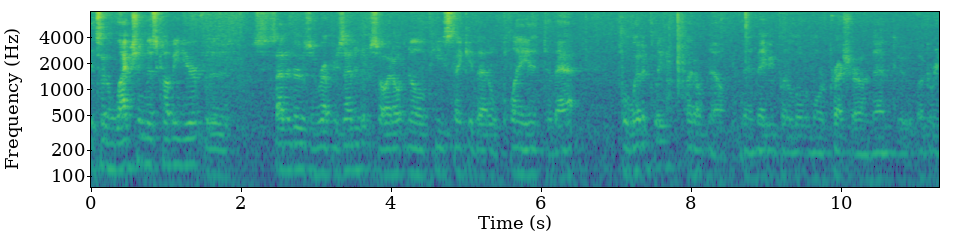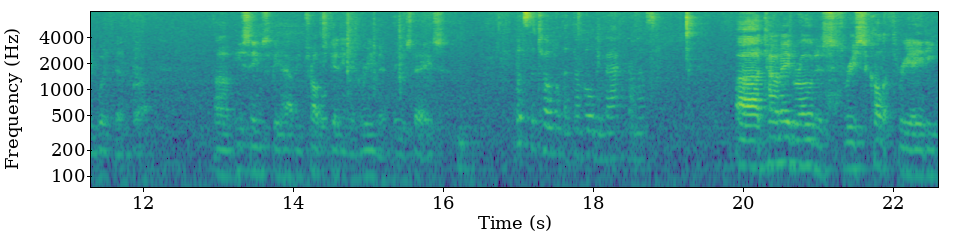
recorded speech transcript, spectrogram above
It's an election this coming year for the senators and representatives, so I don't know if he's thinking that'll play into that politically. I don't know. And maybe put a little more pressure on them to agree with him, but um, he seems to be having trouble getting agreement these days. What's the total that they're holding back from us? Uh, Town Aid Road is three, call it three eighty.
